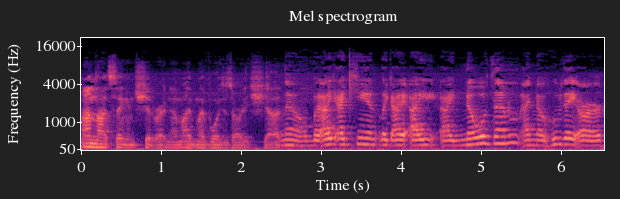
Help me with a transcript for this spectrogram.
I'm not singing shit right now. My my voice is already shot. No, but I, I can't. Like I, I, I know of them. I know who they are.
